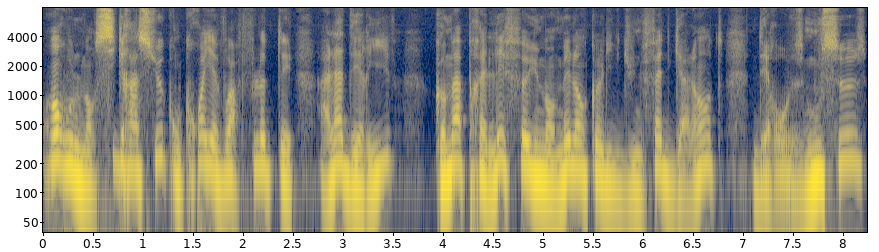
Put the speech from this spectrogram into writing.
enroulement si gracieux qu'on croyait voir flotter à la dérive, comme après l'effeuillement mélancolique d'une fête galante, des roses mousseuses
